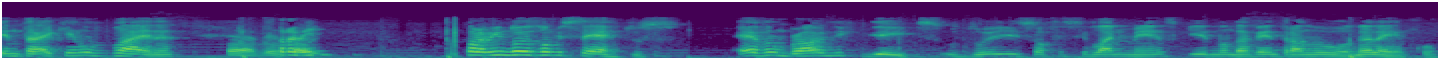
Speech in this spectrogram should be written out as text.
entrar e quem não vai, né? É, Pra verdade. mim, pra mim, dois nomes certos. Evan Brown e Nick Gates, os dois offensive linemen que não devem entrar no, no elenco.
